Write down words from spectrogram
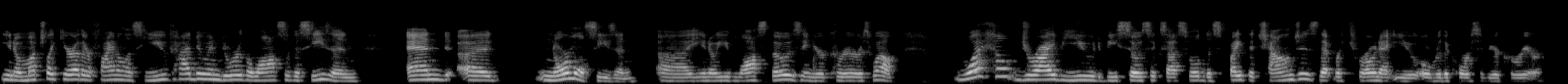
you know, much like your other finalists, you've had to endure the loss of a season and a normal season. Uh, you know, you've lost those in your career as well. What helped drive you to be so successful despite the challenges that were thrown at you over the course of your career?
